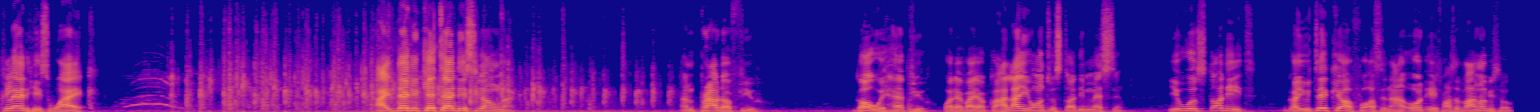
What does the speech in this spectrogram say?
cleared his work. I dedicated this young man. I'm proud of you. God will help you, whatever your call. Allah, you want to study medicine. You will study it because you take care of us in our old age. Pastor Van, not be so.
